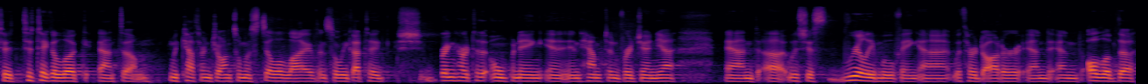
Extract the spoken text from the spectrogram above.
to, to take a look at um, when Katherine Johnson was still alive. And so we got to bring her to the opening in, in Hampton, Virginia. And uh, it was just really moving uh, with her daughter and, and all of the,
